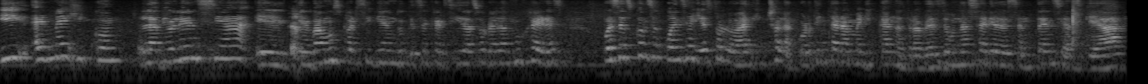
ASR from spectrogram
Y en México, la violencia eh, que vamos percibiendo que es ejercida sobre las mujeres, pues es consecuencia, y esto lo ha dicho la Corte Interamericana a través de una serie de sentencias que ha,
